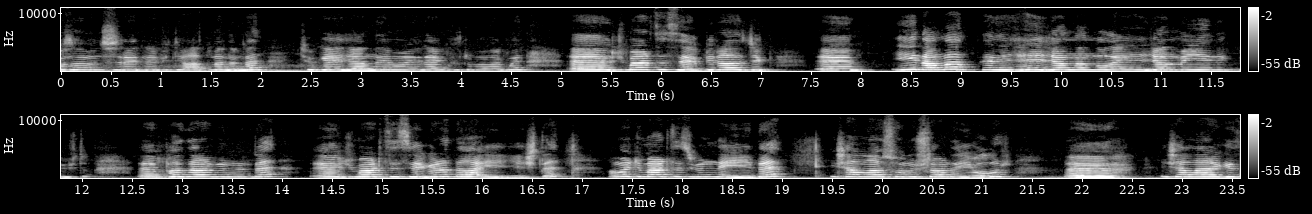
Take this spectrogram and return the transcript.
uzun süredir video atmadığımdan çok heyecanlıyım. O yüzden kusuruma bakmayın. Ee, cumartesi birazcık e, iyiydi ama hani heyecandan dolayı heyecanıma yenik düştüm. Ee, Pazar günü de e, cumartesiye göre daha iyi geçti. Ama cumartesi günü de iyiydi. İnşallah sonuçlar da iyi olur. Ee, inşallah herkes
